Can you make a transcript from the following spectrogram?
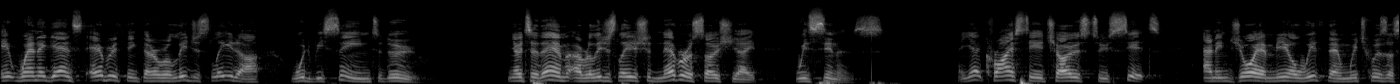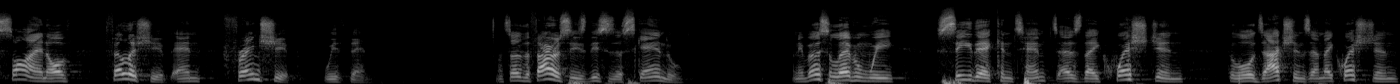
It went against everything that a religious leader would be seen to do. You know, to them, a religious leader should never associate with sinners. And yet, Christ here chose to sit and enjoy a meal with them, which was a sign of fellowship and friendship with them. And so, the Pharisees, this is a scandal. And in verse 11, we see their contempt as they question the Lord's actions and they question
